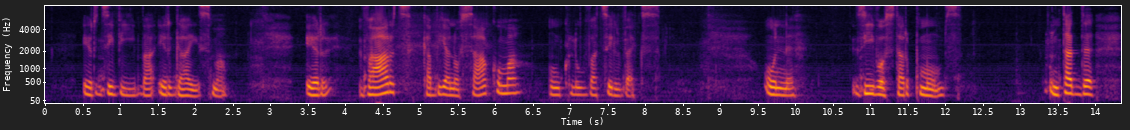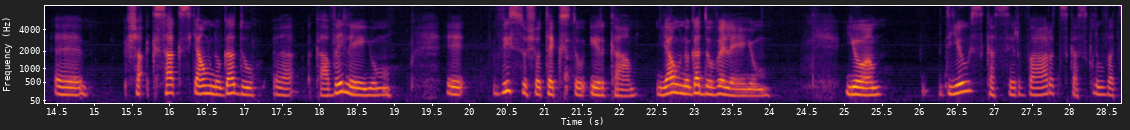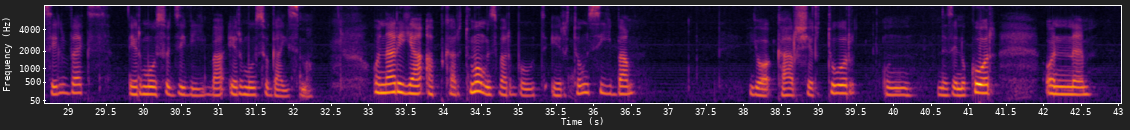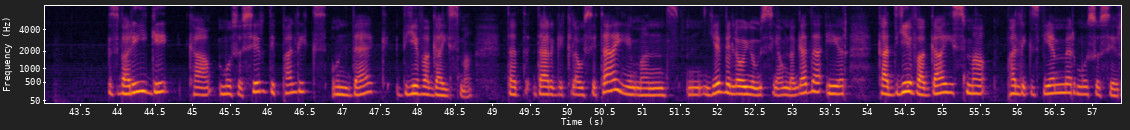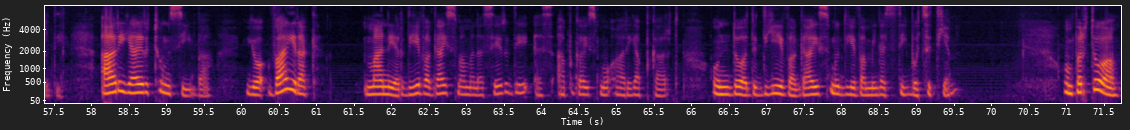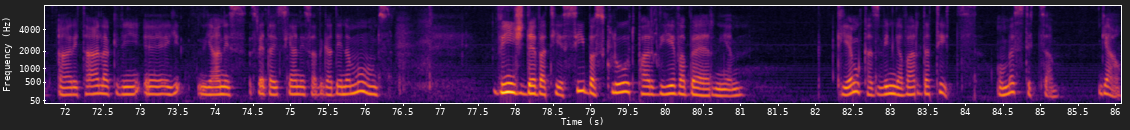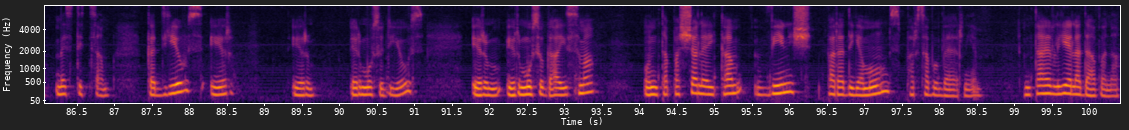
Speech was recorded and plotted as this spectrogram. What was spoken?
ir dzīvība, ir gaisma, ir vārds, kā bija no sākuma un kļuva cilvēks un dzīvo starp mums. Un tad eh, sāks jaunu gadu uh, kā vēlējumu. E, visu šo tekstu ir kā jaunu gadu vēlējumu, jo Dievs, kas ir vārds, kas kļuva cilvēks, ir mūsu dzīvība, ir mūsu gaisma. Un arī, ja apkārt mums varbūt ir tumsība, jo karš ir tur un nezinu kur, un uh, svarīgi ka mūsu sirdi paliks un deg Dieva gaisma. Tad, dargi klausītāji, mans ievēlojums jauna gada ir, ka Dieva gaisma paliks vienmēr mūsu sirdi. Arī ja ir tumsība, jo vairāk man ir Dieva gaisma mana sirdi, es apgaismu arī apkārt un dod Dieva gaismu, Dieva mīlestību citiem. Un par to arī tālāk vi, e, Jānis, Svētais Jānis atgādina mums. Viņš deva tiesības kļūt par Dieva bērniem, tiem, kas viņa vārda tic, un mēs ticam. Jā, mēs ticam, ka Dievs ir, ir, ir mūsu Dievs, ir, ir mūsu gaisma, un tā pašā laikā viņš parādīja mums par savu bērniem. Un tā ir liela dāvana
